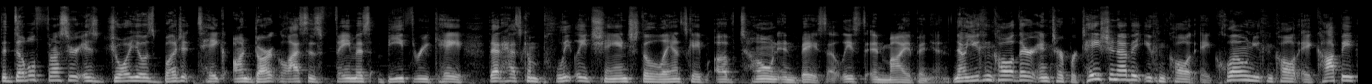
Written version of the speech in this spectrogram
the double thruster is Joyo's budget take on Darkglass's famous B3K that has completely changed the landscape of tone and bass, at least in my opinion. Now you can call it their interpretation of it, you can call it a clone, you can call it a copy.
